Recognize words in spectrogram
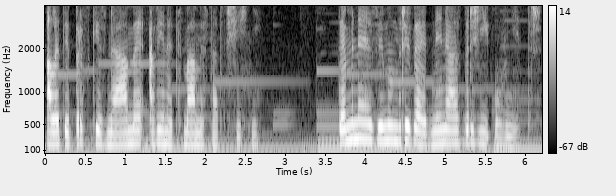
ale ty prvky známe a věnec máme snad všichni. Temné zimomřivé dny nás drží uvnitř.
